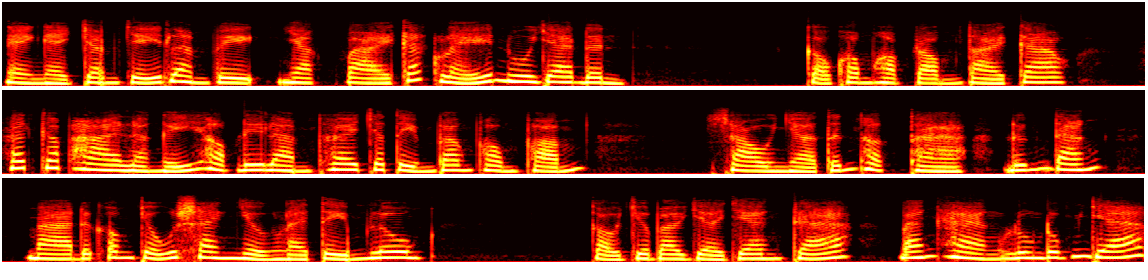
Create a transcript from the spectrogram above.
ngày ngày chăm chỉ làm việc nhặt vài các lễ nuôi gia đình. Cậu không học rộng tài cao, hết cấp 2 là nghỉ học đi làm thuê cho tiệm văn phòng phẩm. Sau nhờ tính thật thà, đứng đắn mà được ông chủ sang nhượng lại tiệm luôn. Cậu chưa bao giờ gian trá, bán hàng luôn đúng giá,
